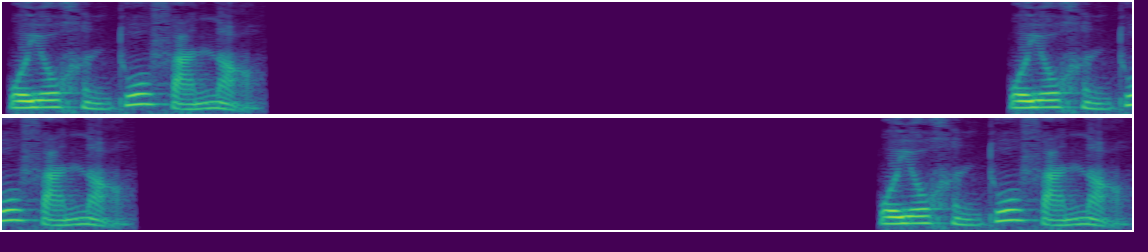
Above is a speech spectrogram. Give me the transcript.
我有很多烦恼。我有很多烦恼。我有很多烦恼。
